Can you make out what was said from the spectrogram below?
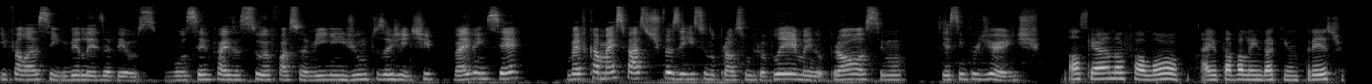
e falar assim: beleza, Deus, você faz a sua, eu faço a minha, e juntos a gente vai vencer, vai ficar mais fácil de fazer isso no próximo problema e no próximo, e assim por diante. Nossa, que a Ana falou, aí eu tava lendo aqui um trecho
